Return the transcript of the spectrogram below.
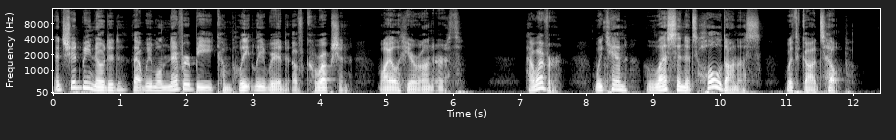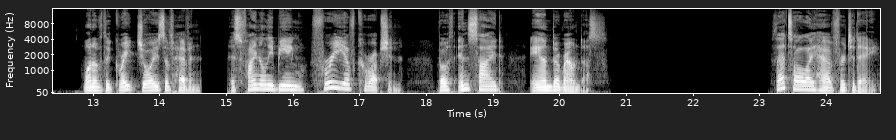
it should be noted that we will never be completely rid of corruption while here on earth. However, we can lessen its hold on us with God's help. One of the great joys of heaven is finally being free of corruption both inside and around us. That's all I have for today,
